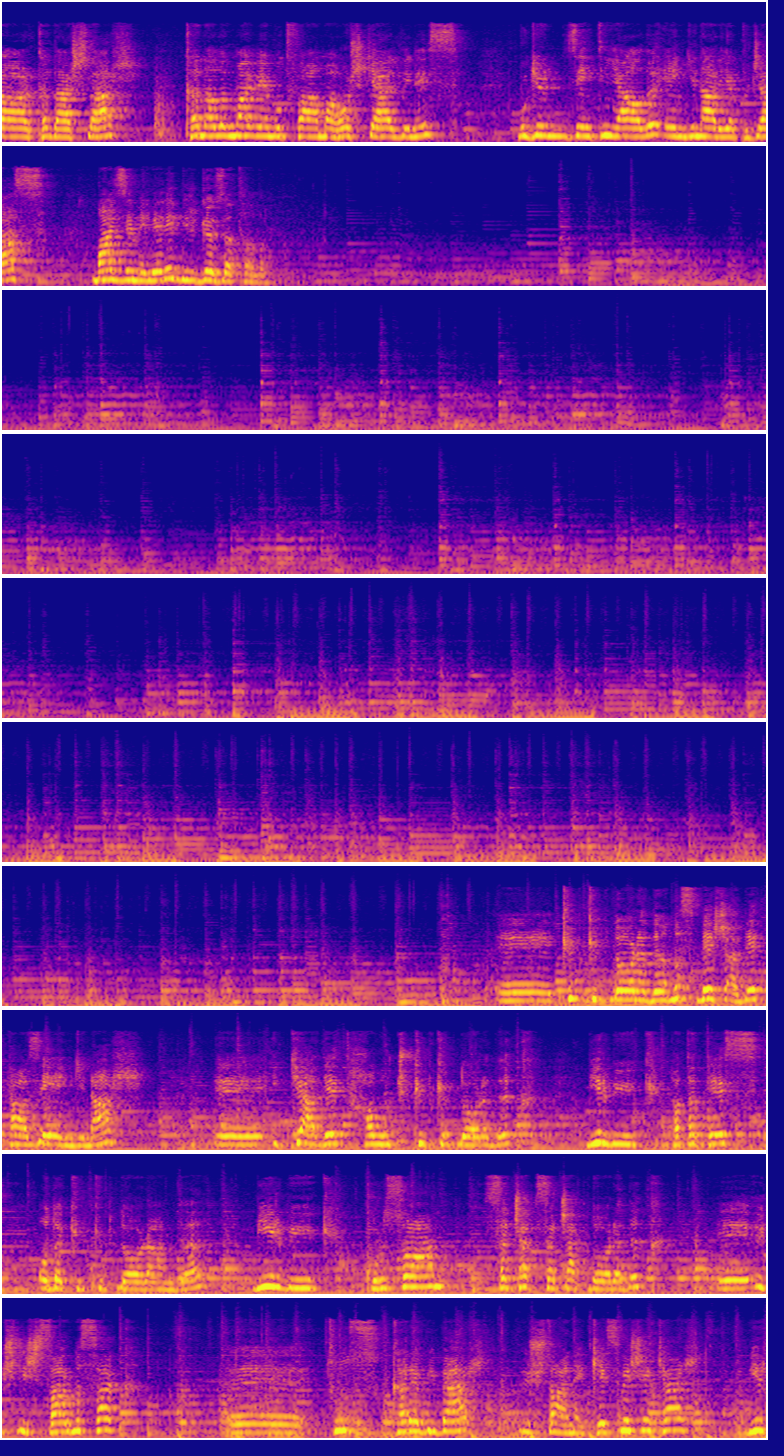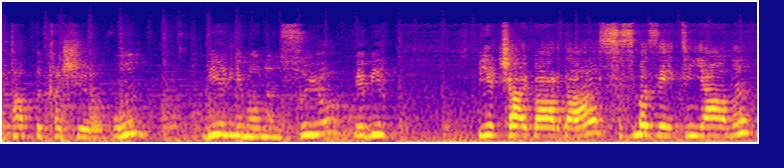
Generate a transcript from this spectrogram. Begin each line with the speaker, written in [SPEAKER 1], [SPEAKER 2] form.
[SPEAKER 1] Merhaba arkadaşlar. Kanalıma ve mutfağıma hoş geldiniz. Bugün zeytinyağlı enginar yapacağız. Malzemelere bir göz atalım. Küp küp doğradığımız 5 adet taze enginar, 2 adet havuç küp küp doğradık, bir büyük patates, o da küp küp doğrandı, bir büyük kuru soğan, saçak saçak doğradık, 3 diş sarımsak, tuz, karabiber, 3 tane kesme şeker, bir tatlı kaşığı un, bir limonun suyu ve bir bir çay bardağı sızma zeytinyağını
